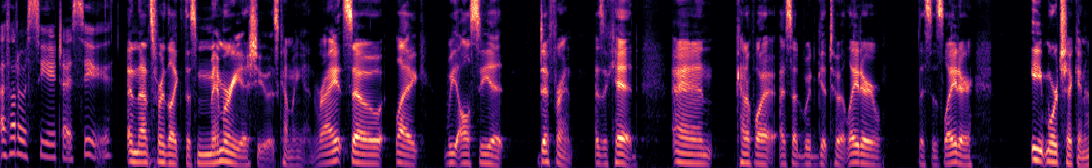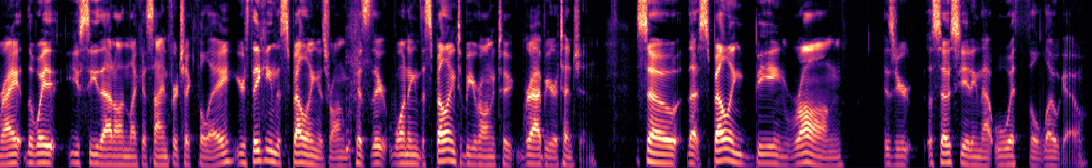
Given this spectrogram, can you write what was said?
I thought it was C H I C. and that's where, like, this memory issue is coming in, right? So, like, we all see it different as a kid. And kind of what I said we'd get to it later. This is later. Eat more chicken, right? The way you see that on like a sign for Chick fil A, you're thinking the spelling is wrong because they're wanting the spelling to be wrong to grab your attention. So that spelling being wrong is you're associating that with the logo.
